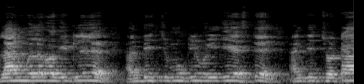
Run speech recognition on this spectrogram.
लहान मुलं बघितलेले आहेत. अगदी चिमुकली मुलगी असते. आणि ती छोटा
